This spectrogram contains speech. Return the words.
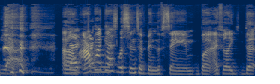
yeah. Um, our I podcast mean, listens have been the same, but I feel like the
